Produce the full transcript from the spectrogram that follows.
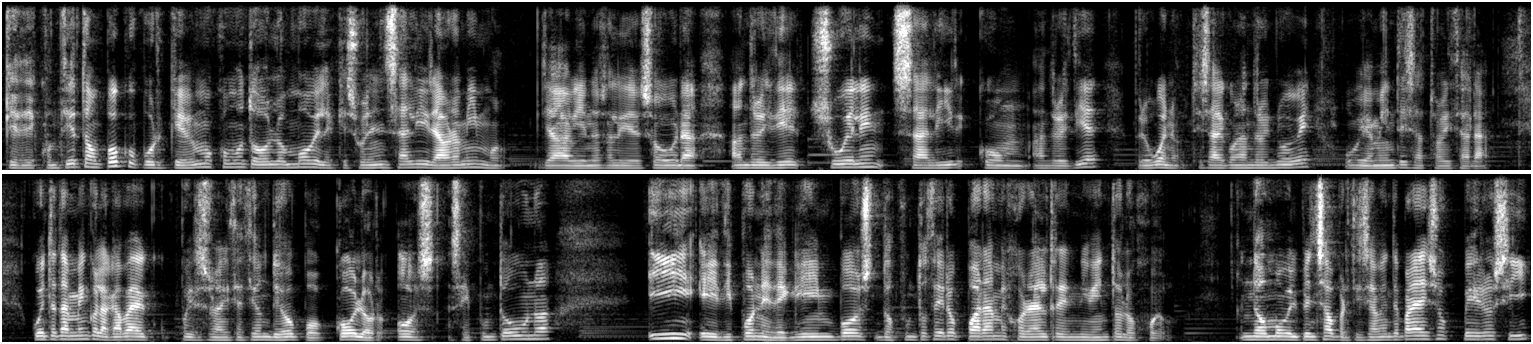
que desconcierta un poco porque vemos como todos los móviles que suelen salir ahora mismo, ya habiendo salido de sobra Android 10, suelen salir con Android 10, pero bueno, si sale con Android 9, obviamente se actualizará. Cuenta también con la capa de personalización de Oppo Color OS 6.1 y eh, dispone de Game Boss 2.0 para mejorar el rendimiento de los juegos. No un móvil pensado precisamente para eso, pero sí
